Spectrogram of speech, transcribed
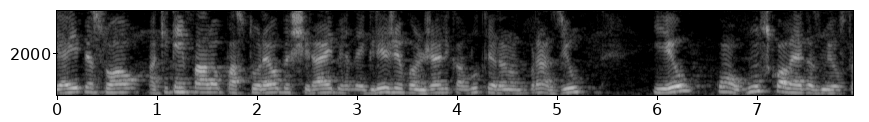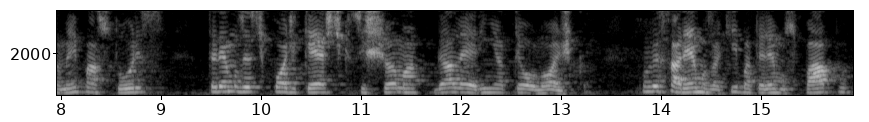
E aí, pessoal, aqui quem fala é o pastor Elber Schreiber, da Igreja Evangélica Luterana do Brasil, e eu, com alguns colegas meus também pastores, teremos este podcast que se chama Galerinha Teológica. Conversaremos aqui, bateremos papo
